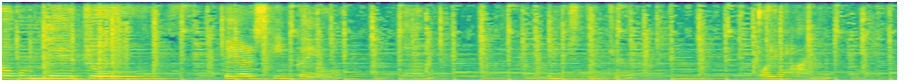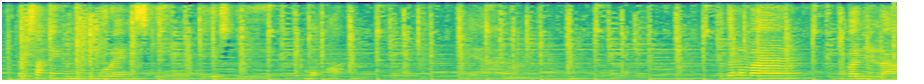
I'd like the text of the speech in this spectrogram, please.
So, kung medyo fair skin kayo, ayan, or yung honey. Pero sa aking morena skin, I use the mocha. Ayan. Ito naman, vanilla.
